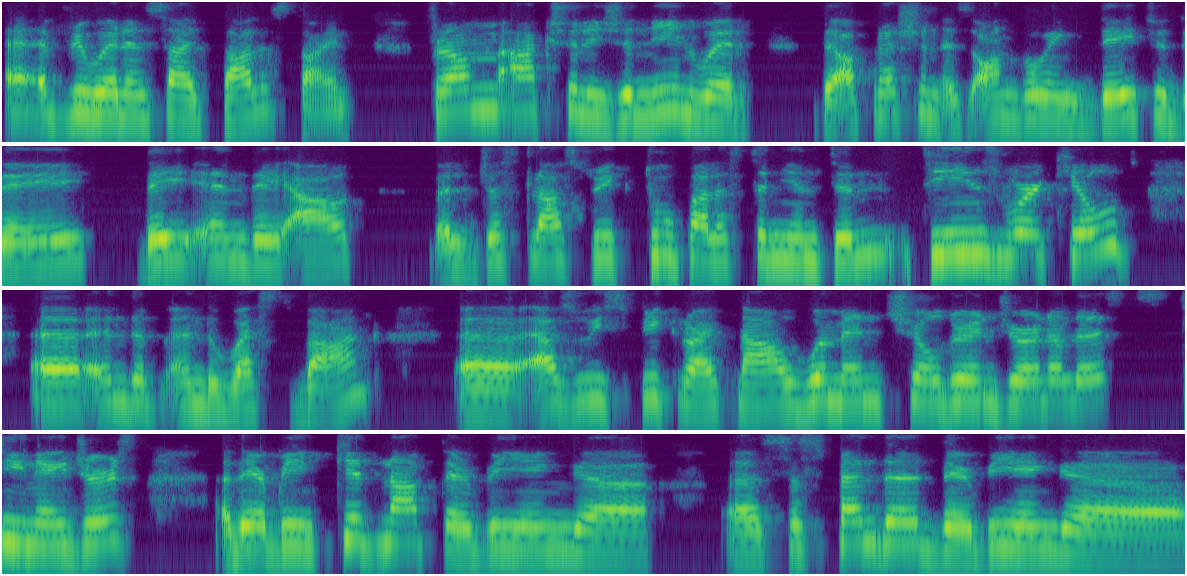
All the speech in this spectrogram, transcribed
everywhere inside Palestine. From actually Jenin, where the oppression is ongoing day to day, day in day out, just last week, two Palestinian teens were killed uh, in the in the West Bank. Uh, as we speak right now, women, children, journalists, teenagers, they're being kidnapped. They're being uh, uh, suspended. They're being uh,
